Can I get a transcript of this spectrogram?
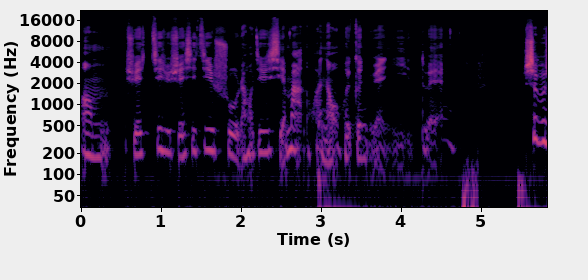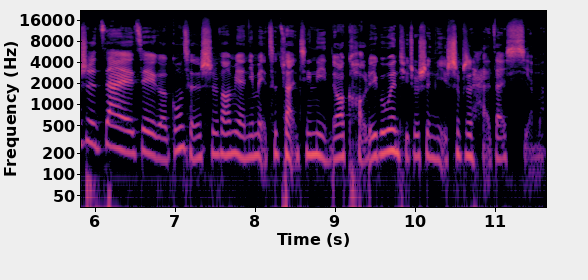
嗯，学继续学习技术，然后继续写码的话，那我会更愿意。对，是不是在这个工程师方面，你每次转经理，你都要考虑一个问题，就是你是不是还在写嘛？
